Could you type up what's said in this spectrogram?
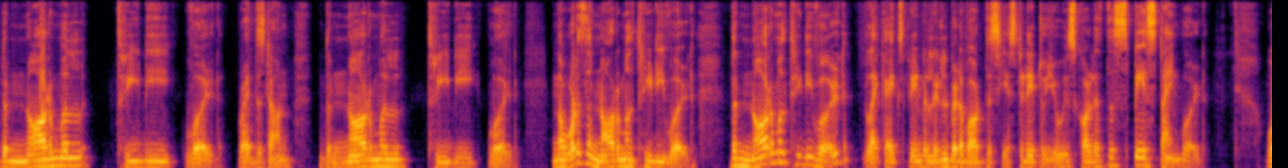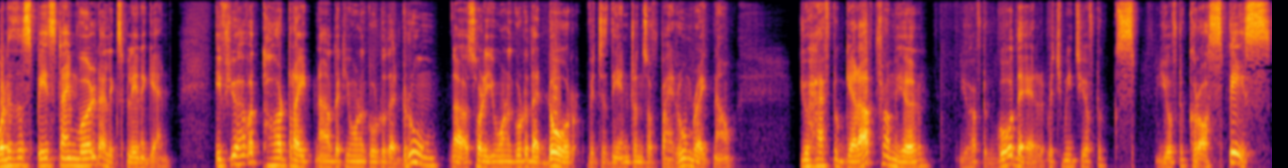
the normal 3D world. Write this down. The normal 3D world. Now, what is the normal 3D world? The normal 3D world, like I explained a little bit about this yesterday to you, is called as the space-time world. What is the space-time world? I'll explain again. If you have a thought right now that you want to go to that room, uh, sorry, you want to go to that door, which is the entrance of my room right now, you have to get up from here, you have to go there, which means you have to you have to cross space.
